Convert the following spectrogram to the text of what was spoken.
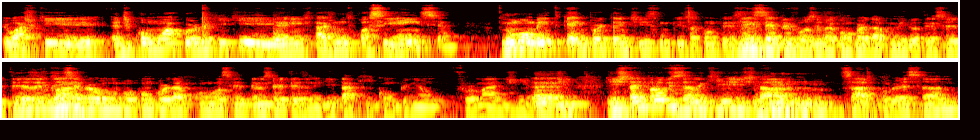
Eu acho que é de comum acordo aqui que a gente está junto com a ciência no momento que é importantíssimo que isso aconteça. Nem sempre você vai concordar comigo, eu tenho certeza, e claro. nem sempre eu vou concordar com você, tenho certeza. Ninguém está aqui com opinião formadinha, é. A gente está improvisando aqui, a gente está, sabe, conversando.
